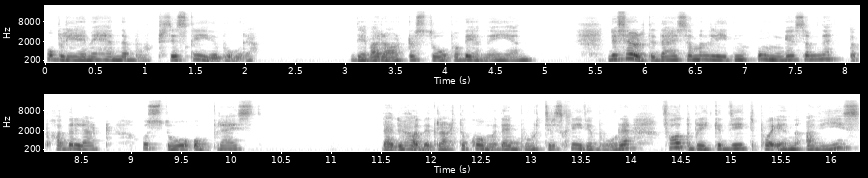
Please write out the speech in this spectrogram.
og ble med henne bort til skrivebordet. Det var rart å stå på bena igjen. Du følte deg som en liten unge som nettopp hadde lært å stå oppreist. Da du hadde klart å komme deg bort til skrivebordet, falt blikket ditt på en avis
